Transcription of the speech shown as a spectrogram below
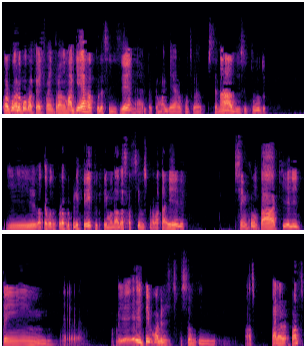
Agora o Boba Fett vai entrar numa guerra, por assim dizer, né? Ele vai ter uma guerra contra senados e tudo. E até contra o próprio prefeito, que tem mandado assassinos para matar ele. Sem contar que ele tem. É, ele teve uma grande discussão com as partes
